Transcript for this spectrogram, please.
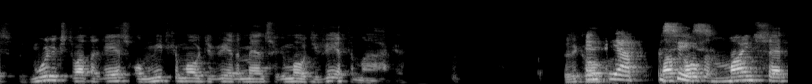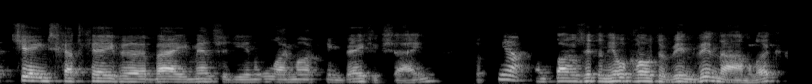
is het moeilijkste wat er is om niet gemotiveerde mensen gemotiveerd te maken. Dus ik hoop En, ja, dat precies. ook een mindset change gaat geven bij mensen die in online marketing bezig zijn. Ja, Want daar zit een heel grote win-win namelijk.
